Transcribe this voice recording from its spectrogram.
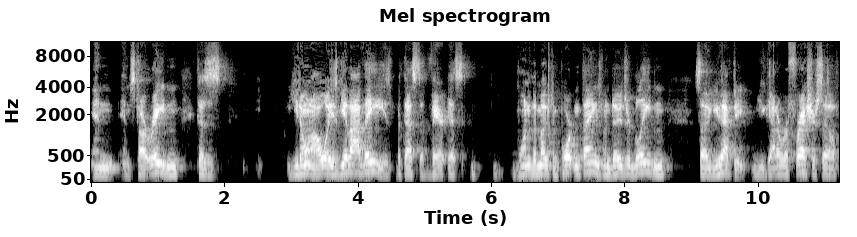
and and start reading because you don't always give IVs, but that's the very it's one of the most important things when dudes are bleeding. So you have to you got to refresh yourself.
